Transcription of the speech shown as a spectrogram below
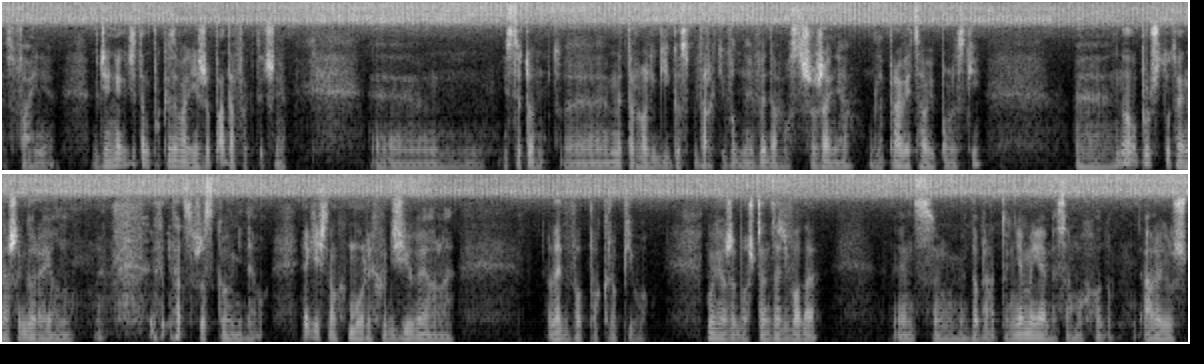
jest fajnie. Gdzie niegdzie tam pokazywali, że pada faktycznie. Instytut e, Meteorologii i Gospodarki Wodnej wydał ostrzeżenia dla prawie całej Polski. E, no oprócz tutaj naszego rejonu. Nas wszystko ominęło. Jakieś tam chmury chodziły, ale ledwo pokropiło. Mówią, żeby oszczędzać wodę, więc mówię, dobra, to nie myjemy samochodu. Ale już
